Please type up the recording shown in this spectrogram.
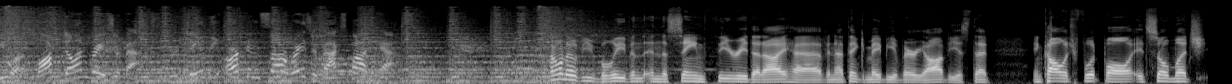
You are Locked On Razorbacks, your daily Arkansas Razorbacks podcast. I don't know if you believe in in the same theory that I have, and I think it may be very obvious that in college football it's so much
